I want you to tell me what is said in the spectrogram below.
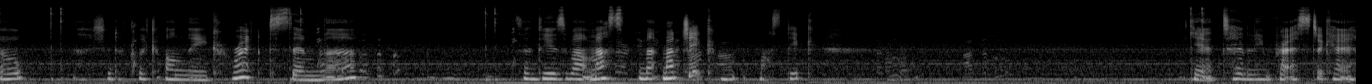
Oh, I should have clicked on the correct sim there. Enthused about mas ma magic? Mastic. Yeah, totally impressed. Okay.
